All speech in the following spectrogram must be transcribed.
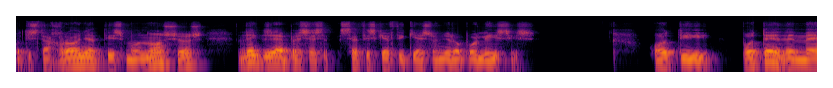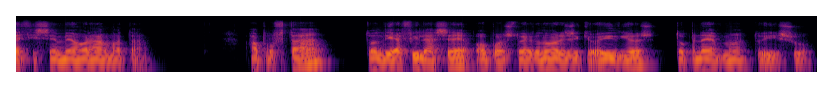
ότι στα χρόνια της μονόσεως δεν ξέπεσε σε θρησκευτικές ονειροπολίσεις, ότι ποτέ δεν μέθησε με οράματα. Από αυτά τον διαφύλασε όπως το εγνώριζε και ο ίδιος το πνεύμα του Ιησού.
